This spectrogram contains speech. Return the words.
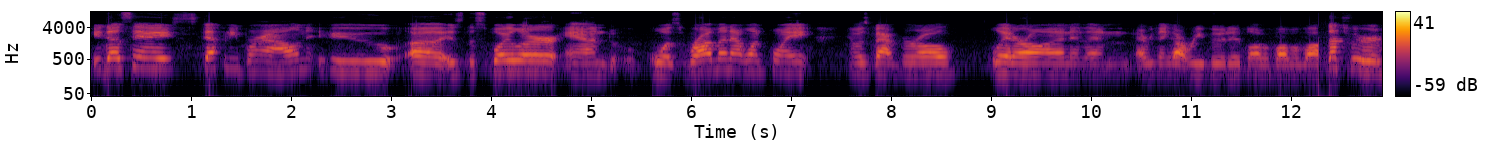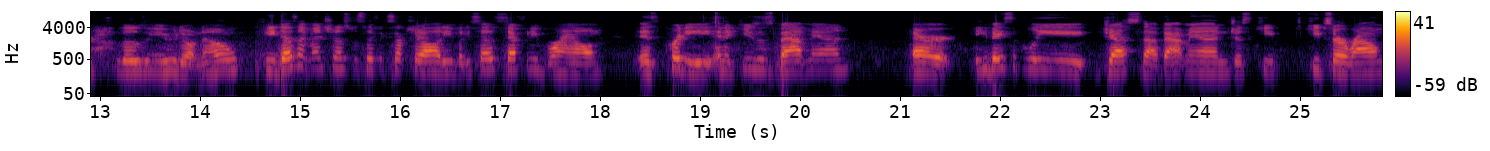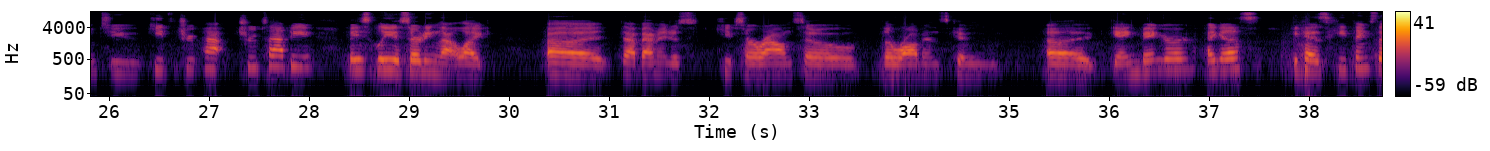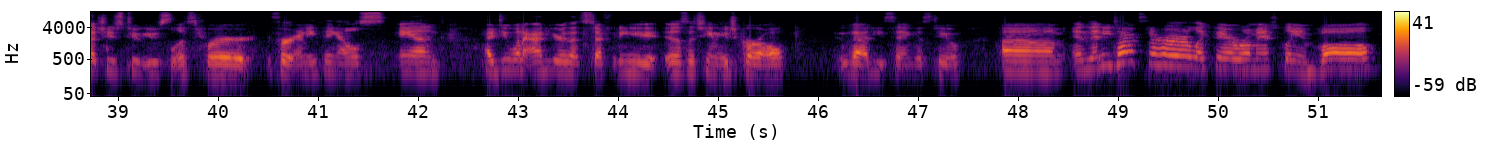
He does say Stephanie Brown, who uh, is the spoiler and was Robin at one point and was Batgirl later on, and then everything got rebooted, blah, blah, blah, blah, blah. That's for those of you who don't know. He doesn't mention a specific sexuality, but he says Stephanie Brown is pretty and accuses Batman, or he basically jests that Batman just keep, keeps her around to keep the troop ha- troops happy, basically asserting that, like, uh, that Batman just keeps her around so the Robins can, uh, gangbang her, I guess because he thinks that she's too useless for for anything else. And I do want to add here that Stephanie is a teenage girl that he's saying this to. Um, and then he talks to her like they're romantically involved.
